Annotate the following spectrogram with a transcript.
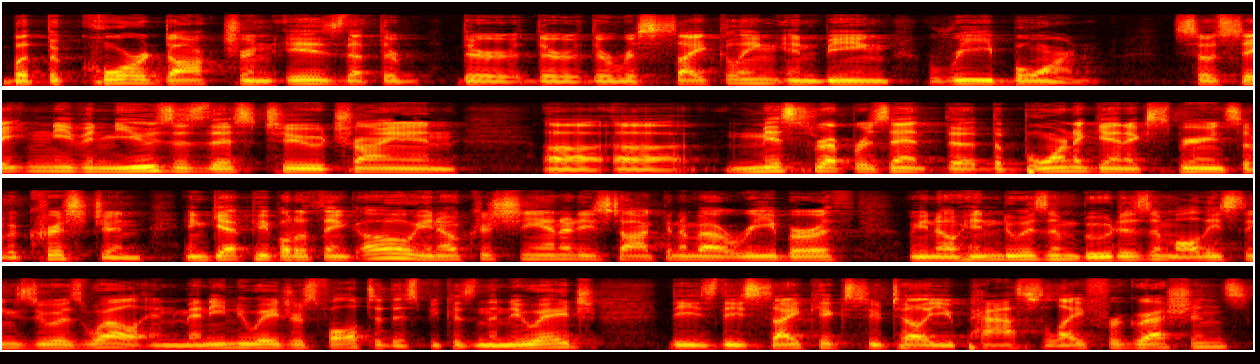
but the core doctrine is that they're, they're, they're, they're recycling and being reborn. So Satan even uses this to try and uh, uh, misrepresent the, the born again experience of a Christian and get people to think, oh, you know, Christianity's talking about rebirth you know, Hinduism, Buddhism, all these things do as well. And many New Agers fall to this because in the New Age, these, these psychics who tell you past life regressions,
